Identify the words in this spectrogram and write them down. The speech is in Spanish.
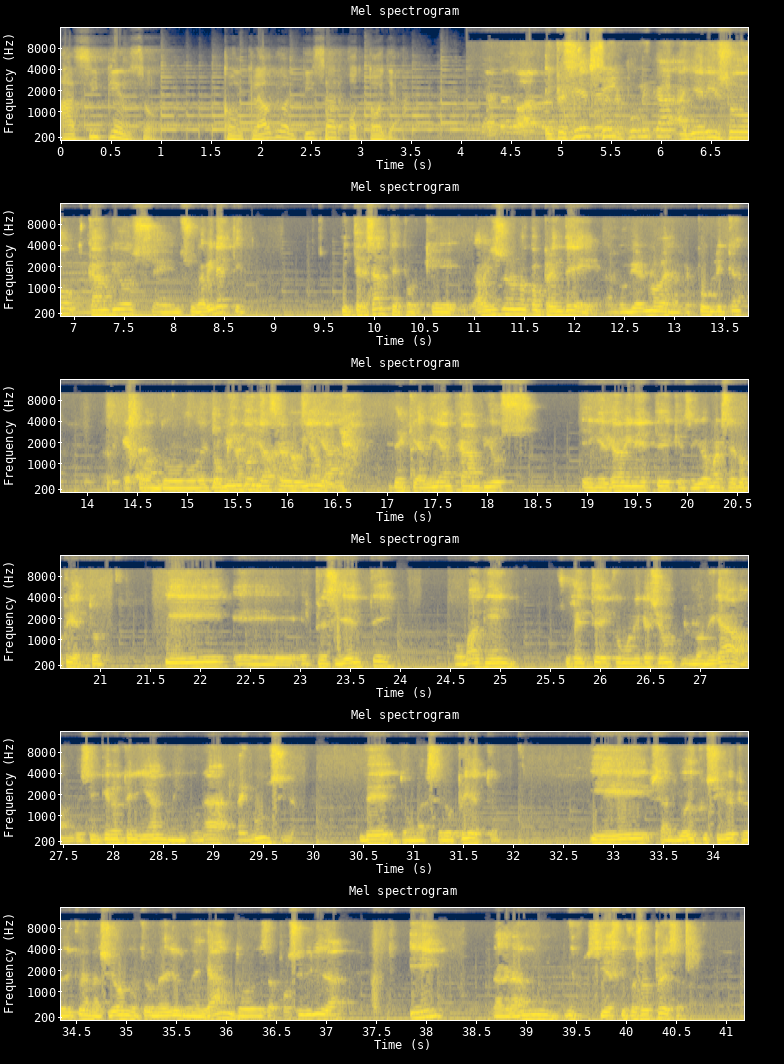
Así pienso, con Claudio Alpizar Otoya. El presidente de la República ayer hizo cambios en su gabinete. Interesante porque a veces uno no comprende al gobierno de la República cuando el domingo ya se oía de que habían cambios en el gabinete que se iba Marcelo Prieto y eh, el presidente, o más bien su gente de comunicación, lo negaban, decían que no tenían ninguna renuncia de don Marcelo Prieto. Y salió inclusive el periódico de Nación y otros medios negando esa posibilidad. Y la gran, si es que fue sorpresa,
